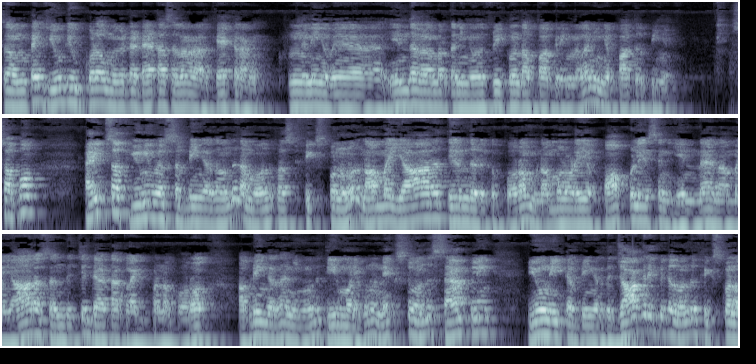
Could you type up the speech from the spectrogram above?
சம்டைம்ஸ் யூடியூப் கூட உங்ககிட்ட டேட்டாஸ் எல்லாம் கேட்குறாங்க நீங்கள் வே- எந்த விளம்பரத்தை நீங்கள் வந்து ஃப்ரீக்வெண்ட்டாக பார்க்குறீங்கனால நீங்கள் பார்த்துருப்பீங்க. ஸோ அப்போ டைப்ஸ் ஆஃப் யூனிவர்ஸ் அப்படிங்கிறத வந்து நம்ம வந்து ஃபர்ஸ்ட் ஃபிக்ஸ் பண்ணணும். நம்ம யாரை தேர்ந்தெடுக்க போகிறோம் நம்மளுடைய பாப்புலேஷன் என்ன? நம்ம யாரை சந்தித்து டேட்டா கலெக்ட் பண்ண போகிறோம் அப்படிங்கிறத நீங்கள் வந்து தீர்மானிக்கணும். நெக்ஸ்ட் வந்து சாம்பிளிங் யூனிட் அப்படிங்கிறது ஜாகிரபிக்கல் வந்து ஃபிக்ஸ் பண்ண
